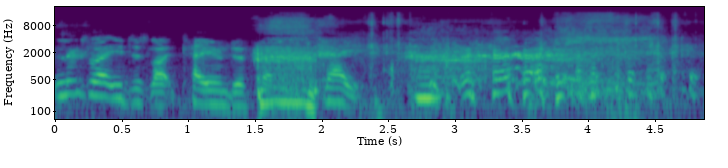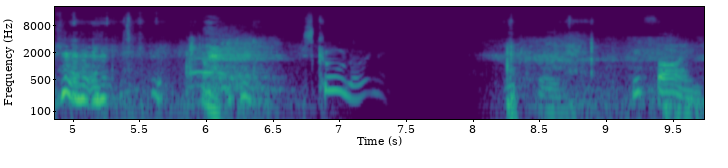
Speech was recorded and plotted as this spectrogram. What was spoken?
Looks like you just like tamed a fucking snake. It's cool though, isn't it? You're fine.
